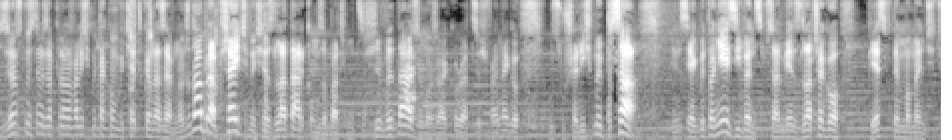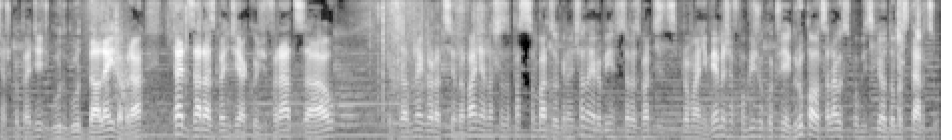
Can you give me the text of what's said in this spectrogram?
w związku z tym zaplanowaliśmy taką wycieczkę na zewnątrz. Dobra, przejdźmy się z latarką, zobaczmy co się wydarzy. Może akurat coś fajnego. Usłyszeliśmy psa, więc jakby to nie jest event z psem, więc dlaczego pies w tym momencie? Ciężko powiedzieć. Good, good, dalej, dobra. Ted zaraz będzie jakoś wracał. Żadnego racjonowania. Nasze zapasy są bardzo ograniczone i robimy się coraz bardziej zdesperowani. Wiemy, że w pobliżu koczuje grupa ocalałych z pobliskiego domu starców.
